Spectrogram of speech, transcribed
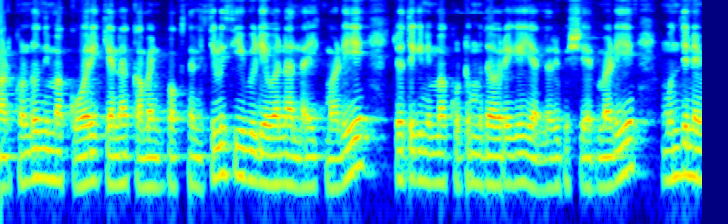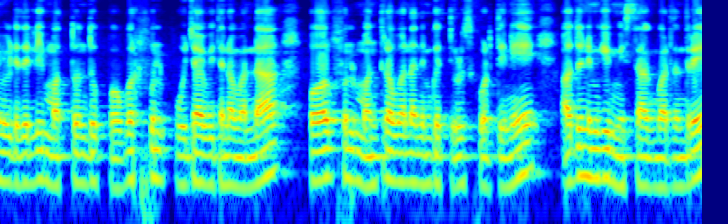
ಮಾಡಿಕೊಂಡು ನಿಮ್ಮ ಕೋರಿಕೆಯನ್ನು ಕಮೆಂಟ್ ಬಾಕ್ಸ್ನಲ್ಲಿ ತಿಳಿಸಿ ಈ ವಿಡಿಯೋವನ್ನು ಲೈಕ್ ಮಾಡಿ. ಜೊತೆಗೆ ನಿಮ್ಮ ಕುಟುಂಬದವರಿಗೆ ಎಲ್ಲರಿಗೂ ಶೇರ್ ಮಾಡಿ. ಮುಂದಿನ ವಿಡಿಯೋದಲ್ಲಿ ಮತ್ತೊಂದು ಪವರ್ಫುಲ್ ಪೂಜಾ ವಿಧಾನವನ್ನು ಪವರ್ಫುಲ್ ಮಂತ್ರವನ್ನು ನಿಮಗೆ ತಿಳಿಸ್ಕೊಡ್ತೀನಿ. ಅದು ನಿಮಗೆ ಮಿಸ್ ಆಗಬಾರ್ದಂದ್ರೆ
